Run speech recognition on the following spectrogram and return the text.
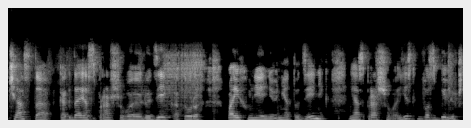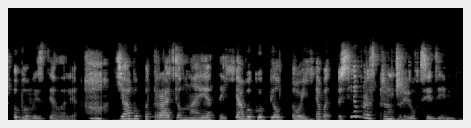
Часто, когда я спрашиваю людей, которых, по их мнению, нету денег, я спрашиваю, если у вас были, что бы вы сделали? Я бы потратил на это, я бы купил то, я бы... То есть я бы растранжирил все деньги.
